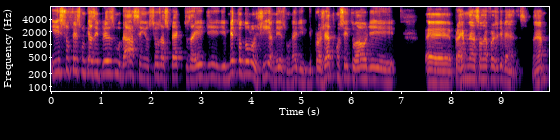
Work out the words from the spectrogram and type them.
E isso fez com que as empresas mudassem os seus aspectos aí de, de metodologia mesmo, né? de, de projeto conceitual de, é, para remuneração da força de vendas. Né?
